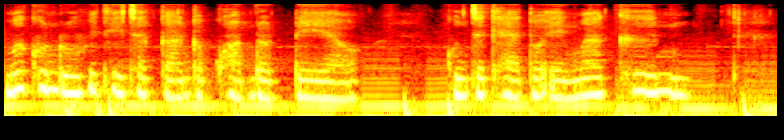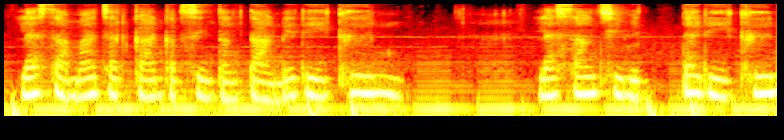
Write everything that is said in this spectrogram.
เมื่อคุณรู้วิธีจัดการกับความโดดเดี่ยว คุณจะแคร์ตัวเองมากขึ้น และสามารถจัดการกับสิ่งต่างๆ ได้ดีขึ้น และสร้างชีวิตได้ดีขึ้น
